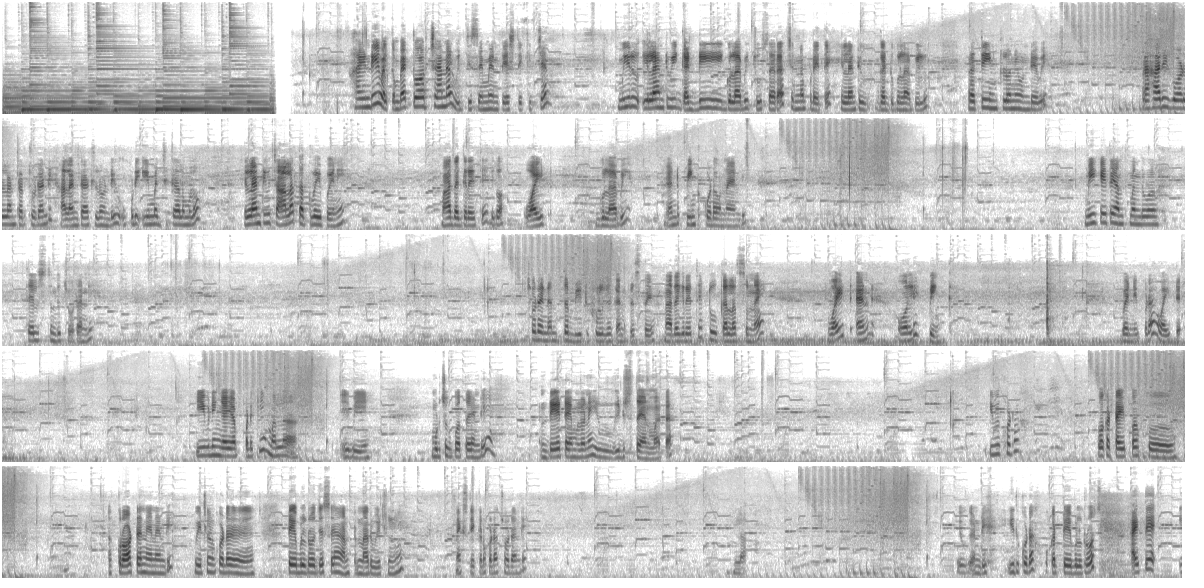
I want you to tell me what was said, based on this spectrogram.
Hi అండి welcome back to our channel with semen tasty kitchen. మీరు ఇలాంటివి గడ్డి గులాబీ చూసారా? చిన్నప్పుడైతే ఇలాంటి గడ్డి గులాబీలు ప్రతి ఇంట్లోనే ఉండేవి. ప్రహారీ గోడలు అంటారు చూడండి అలాంటి వాటిలో ఉండి ఇప్పుడు ఈ మధ్యకాలంలో ఇలాంటివి చాలా తక్కువైపోయినాయి. మా దగ్గర అయితే ఇదిగో వైట్ గులాబీ అండ్ పింక్ కూడా ఉన్నాయండి. మీకైతే ఎంతమంది తెలుస్తుంది చూడండి. చూడండి ఎంత బ్యూటిఫుల్గా కనిపిస్తాయి. నా దగ్గర అయితే టూ కలర్స్ ఉన్నాయి. White and only pink. ఇవన్నీ కూడా వైట్. ఈవినింగ్ అయ్యేప్పటికీ మళ్ళీ ఇవి ముడుచుకుపోతాయండి. డే టైంలోనే ఇవి ఇడుస్తాయి అన్నమాట ఇవి కూడా ఒక టైప్ ఆఫ్ క్రాటనేనండి వీటిని కూడా టేబుల్ రోజెస్ అంటున్నారు వీటిని. నెక్స్ట్ ఇక్కడ కూడా చూడండి. ఇలా. ఇవ్వండి. ఇది కూడా ఒక టేబుల్ రోజ్. అయితే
